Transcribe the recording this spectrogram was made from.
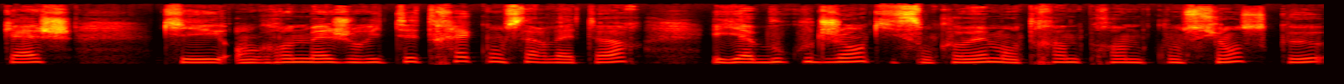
cash, qui est en grande majorité très conservateur. Et il y a beaucoup de gens qui sont quand même en train de prendre conscience qu'on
